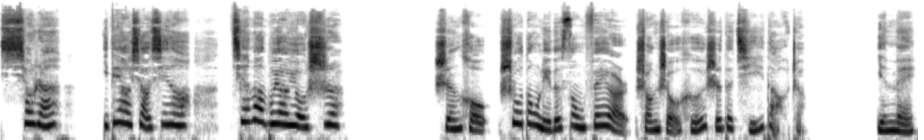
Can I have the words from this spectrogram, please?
萧然，一定要小心啊，千万不要有事。身后树洞里的宋菲儿双手合十的祈祷着，因为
